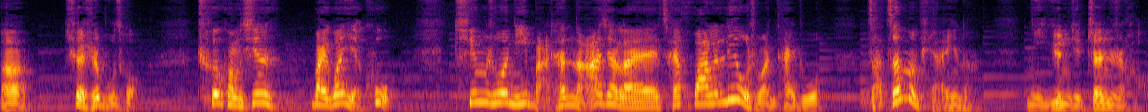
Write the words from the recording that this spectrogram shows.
啊，确实不错，车况新，外观也酷。听说你把它拿下来才花了六十万泰铢。咋这么便宜呢？你运气真是好。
